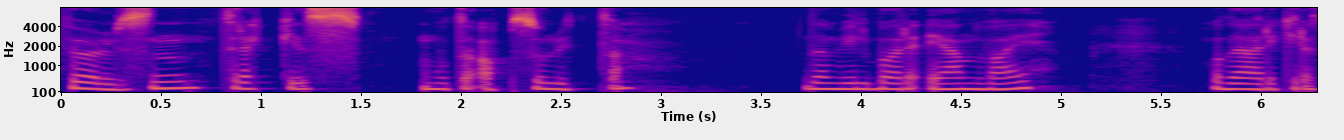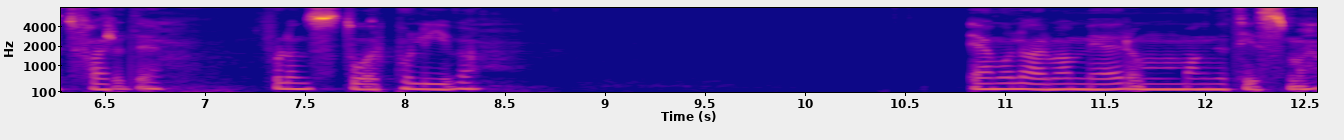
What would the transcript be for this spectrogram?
Følelsen trekkes mot det absolutte. Den vil bare én vei, og det er ikke rettferdig, for den står på livet. Jeg må lære meg mer om magnetisme.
